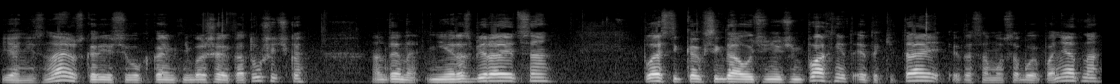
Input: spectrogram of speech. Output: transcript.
я не знаю. Скорее всего, какая-нибудь небольшая катушечка. Антенна не разбирается. Пластик, как всегда, очень-очень пахнет. Это Китай, это само собой понятно.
